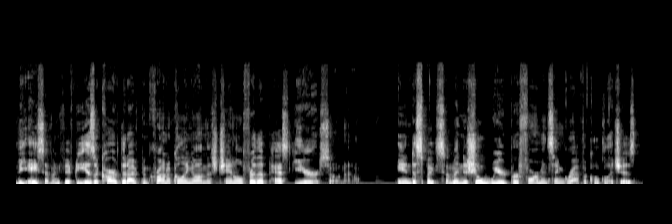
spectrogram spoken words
The A750 is a card that I've been chronicling on this channel for the past year or so now. And despite some initial weird performance and graphical glitches,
